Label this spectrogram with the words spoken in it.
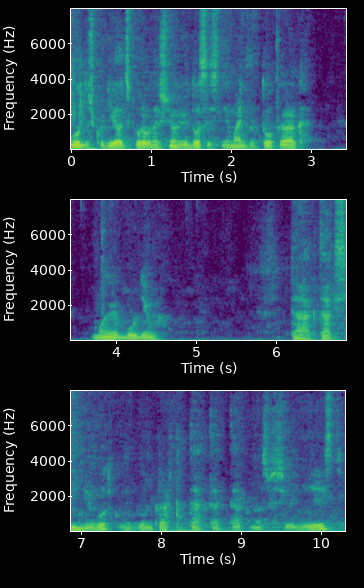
лодочку делать. Скоро начнем видосы снимать за то, как мы будем... Так, так, синюю лодку будем крафтить. Так, так, так, у нас все есть.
